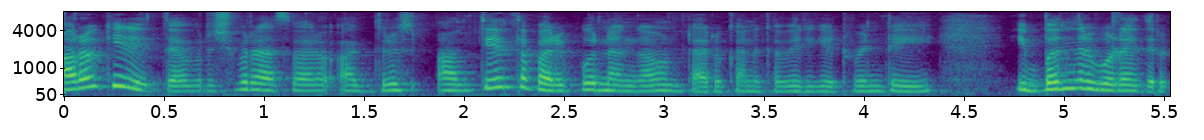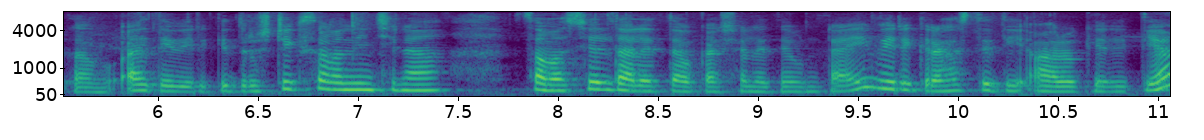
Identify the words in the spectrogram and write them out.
ఆరోగ్యరీత్యా వృషభ రాశి వారు అదృ అత్యంత పరిపూర్ణంగా ఉంటారు. కనుక వీరికి ఎటువంటి ఇబ్బందులు కూడా ఎదురుకావు. అయితే వీరికి దృష్టికి సంబంధించిన సమస్యలు తలెత్తే అవకాశాలు అయితే ఉంటాయి. వీరి గ్రహస్థితి ఆరోగ్యరీత్యా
